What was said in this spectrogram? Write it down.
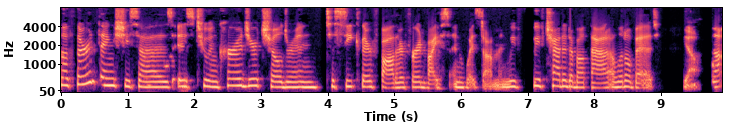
The third thing she says is to encourage your children to seek their father for advice and wisdom. And we've we've chatted about that a little bit. Yeah. Uh,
